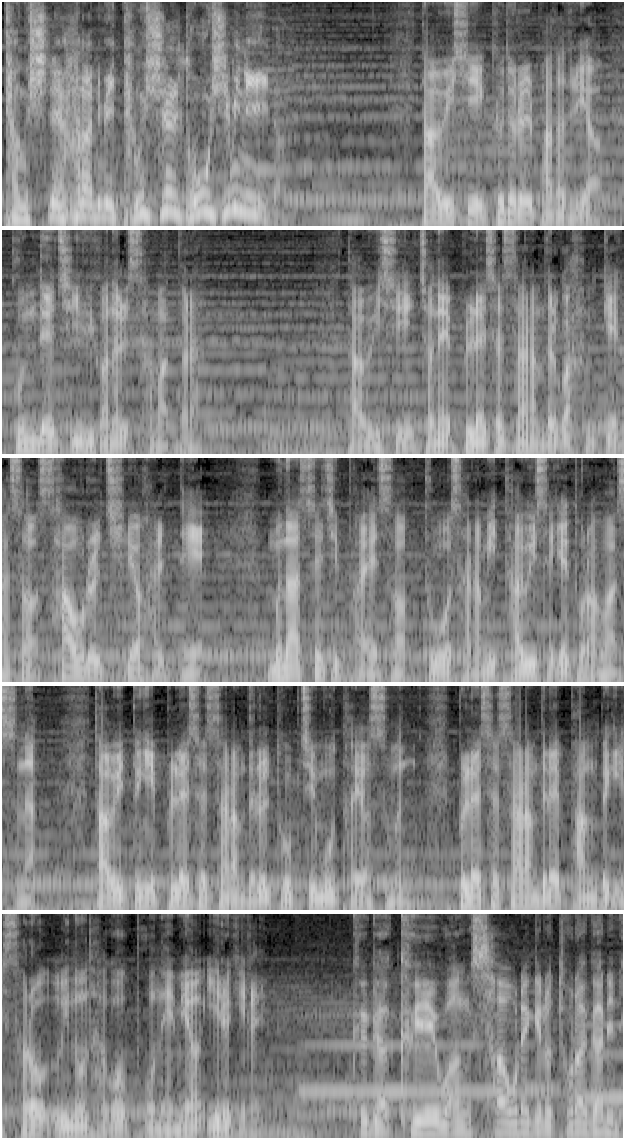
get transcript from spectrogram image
당신의 하나님이 당신을 도우심이니이다. 다윗이 그들을 받아들여 군대 지휘관을 삼았더라. 다윗이 전에 블레셋 사람들과 함께 가서 사울을 치려 할 때에 문하세 지파에서 두어 사람이 다윗에게 돌아왔으나 다윗 등이 블레셋 사람들을 돕지 못하였음은 블레셋 사람들의 방백이 서로 의논하고 보내며 이르기를 그가 그의 왕 사울에게로 돌아가리니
